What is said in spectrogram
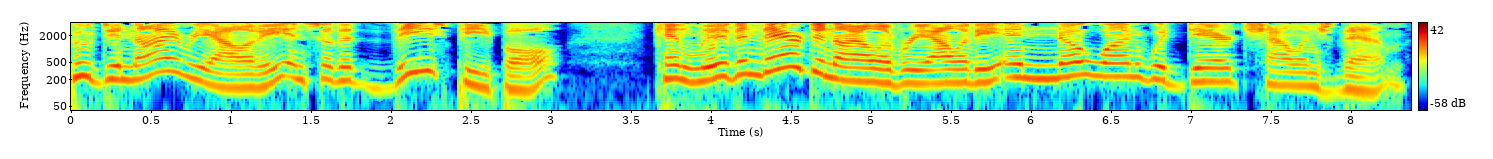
who deny reality and so that these people can live in their denial of reality and no one would dare challenge them.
